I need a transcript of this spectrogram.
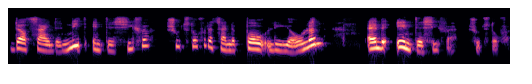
Dat zijn de niet-intensieve zoetstoffen, dat zijn de polyolen, en de intensieve zoetstoffen.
